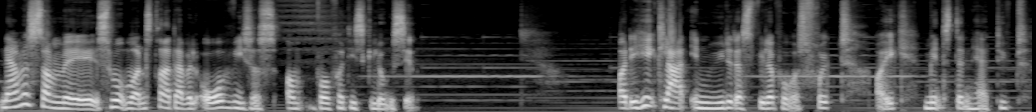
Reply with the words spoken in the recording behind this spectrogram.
Nærmest som øh, små monstre, der vil overbevise os om, hvorfor de skal lukkes ind. Og det er helt klart en myte, der spiller på vores frygt, og ikke mindst den her dybt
